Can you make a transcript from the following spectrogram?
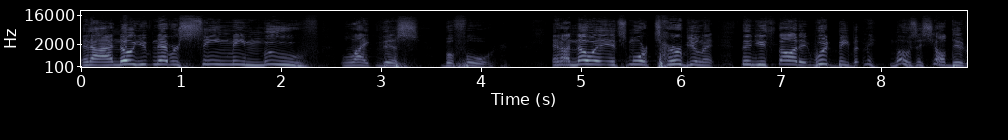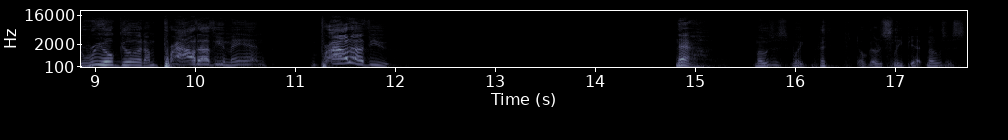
And I know you've never seen me move like this before. And I know it's more turbulent than you thought it would be. But man, Moses, y'all did real good. I'm proud of you, man. I'm proud of you. Now, Moses, wait, don't go to sleep yet, Moses.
